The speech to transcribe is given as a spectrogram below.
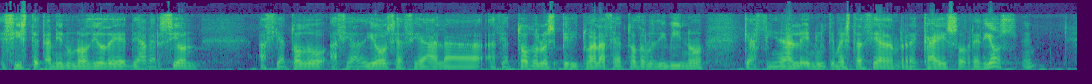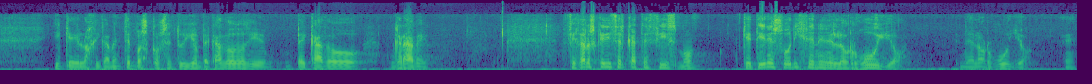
existe también un odio de aversión hacia todo, hacia Dios, hacia, la, hacia todo lo espiritual, hacia todo lo divino, que al final, en última instancia, recae sobre Dios. ¿eh? Y que lógicamente pues, constituye un pecado, pecado grave. Fijaros que dice el catecismo que tiene su origen en el orgullo, en el orgullo. ¿eh?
